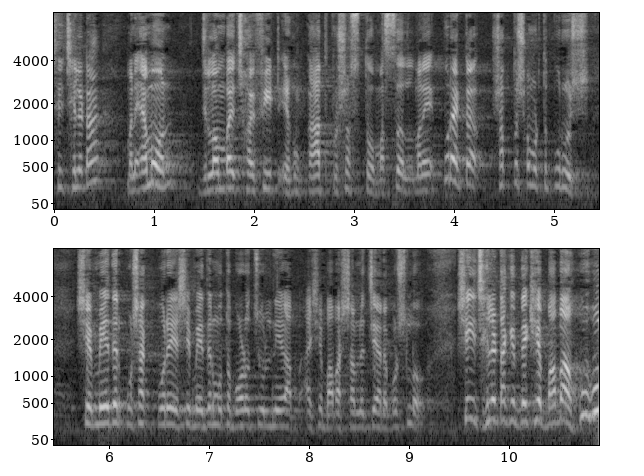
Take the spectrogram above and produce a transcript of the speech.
সেই ছেলেটা মানে এমন যে লম্বায় ছয় ফিট এরকম কাঁধ প্রশস্ত মাসল মানে পুরো একটা শক্ত সমর্থ পুরুষ। সে মেয়েদের পোশাক পরে সে মেয়েদের মতো বড় চুল নিয়ে এসে বাবার সামনে চেয়ারে বসল। সেই ছেলেটাকে দেখে বাবা হু হু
